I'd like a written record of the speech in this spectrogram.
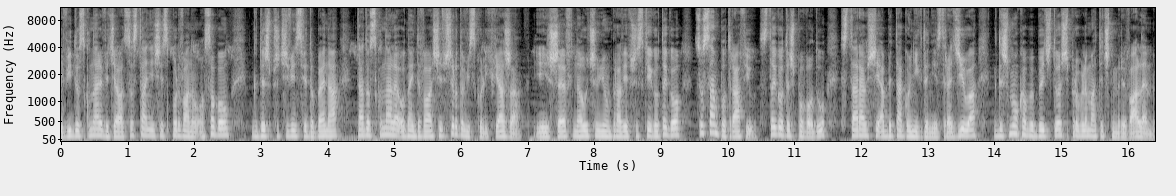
Ivy doskonale wiedziała, co stanie się z porwaną osobą, gdyż w przeciwieństwie do Bena, ta doskonale odnajdowała się w środowisku lichwiarza. Jej szef nauczył ją prawie wszystkiego tego, co sam potrafił. Z tego też powodu starał się, aby ta go nigdy nie zdradziła, gdyż mogłaby być dość problematycznym rywalem.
